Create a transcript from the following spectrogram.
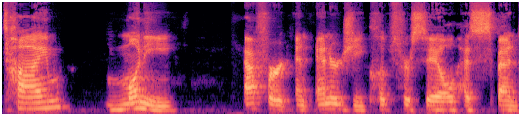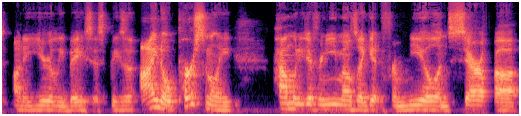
time, money, effort, and energy Clips for Sale has spent on a yearly basis. Because I know personally how many different emails I get from Neil and Sarah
